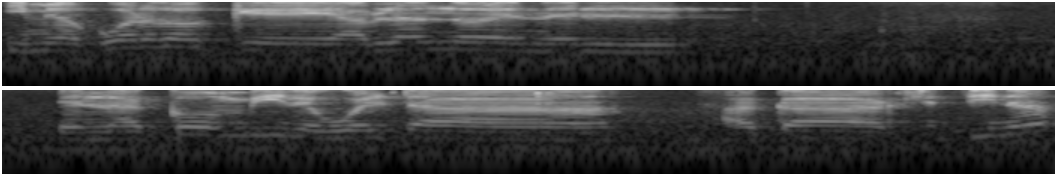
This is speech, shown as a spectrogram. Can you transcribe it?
y me acuerdo que hablando en el en la combi de vuelta acá a Argentina,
